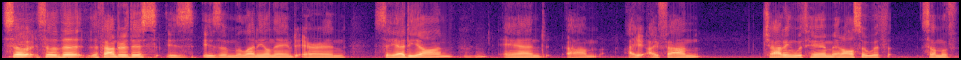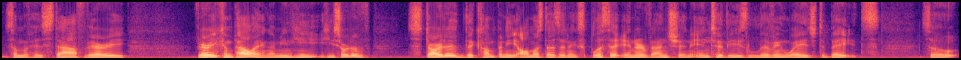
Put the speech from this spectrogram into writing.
So, so the, the founder of this is is a millennial named Aaron Sayedian, and um, I, I found chatting with him and also with some of some of his staff very, very compelling. I mean, he he sort of started the company almost as an explicit intervention into these living wage debates. So,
